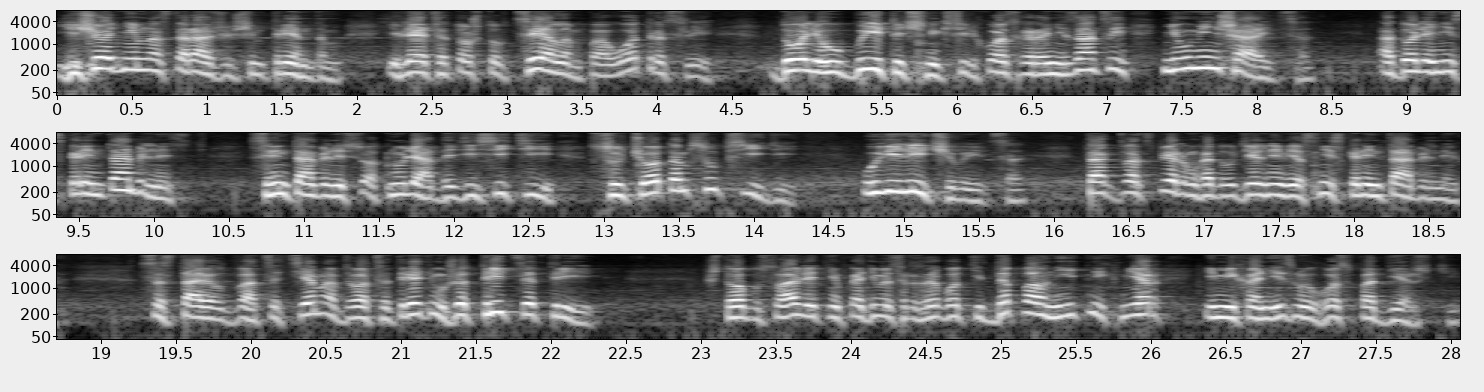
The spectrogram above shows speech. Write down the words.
Еще одним настораживающим трендом является то, что в целом по отрасли доля убыточных сельхозорганизаций не уменьшается, а доля низкорентабельности с рентабельностью от 0 до 10 с учетом субсидий увеличивается. Так, в 2021 году удельный вес низкорентабельных составил 27, а в 2023 уже 33, что обуславливает необходимость разработки дополнительных мер и механизмов господдержки.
